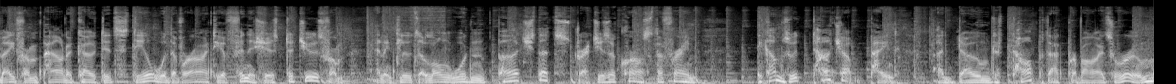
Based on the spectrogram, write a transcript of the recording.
Made from powder coated steel with a variety of finishes to choose from and includes a long wooden perch that stretches across the frame. It comes with touch up paint a domed top that provides room,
